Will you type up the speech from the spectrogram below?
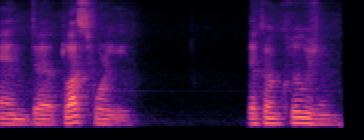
and uh, plus 48. The conclusion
